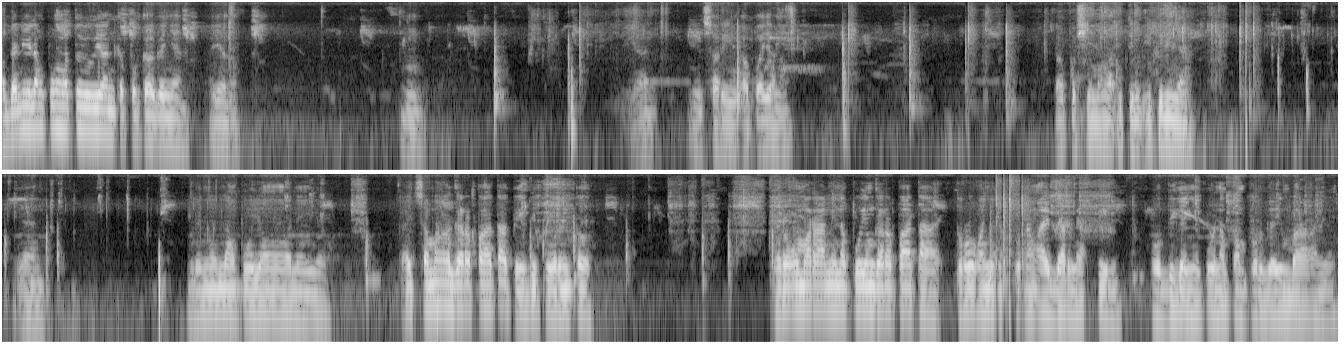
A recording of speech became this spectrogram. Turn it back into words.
Madali lang pong matuyo yan kapag ka ganyan. Ayan o. Hmm. Ayan, yung sariwa pa yan o. Tapos yung mga itim-itim niya. Ayan. Ganyan lang po yung ano nyo. Kahit sa mga garapata, pwede po rin to. Pero kung marami na po yung garapata, turukan nyo na po ng ivermectin. O bigyan nyo po ng pampurga yung baka nyo.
